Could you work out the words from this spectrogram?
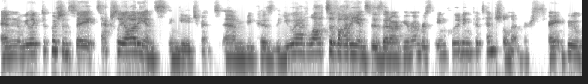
and we like to push and say it's actually audience engagement um, because you have lots of audiences that aren't your members including potential members right who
